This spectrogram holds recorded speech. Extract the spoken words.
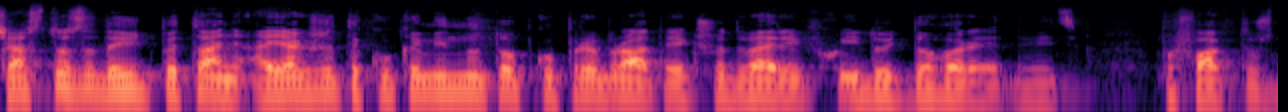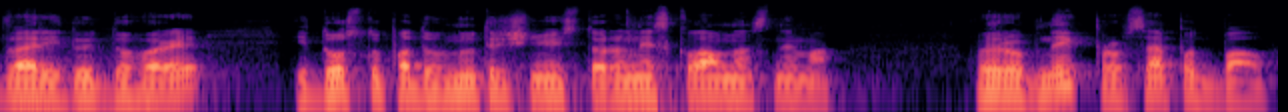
Часто задають питання, а як же таку камінну топку прибрати, якщо двері йдуть догори? Дивіться, по факту ж двері йдуть догори, і доступу до внутрішньої сторони скла в нас нема. Виробник про все подбав.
